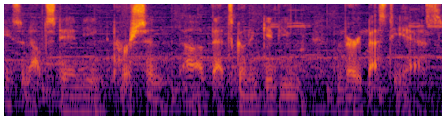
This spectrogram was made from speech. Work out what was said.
he's an outstanding person uh, that's going to give you the very best he has.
